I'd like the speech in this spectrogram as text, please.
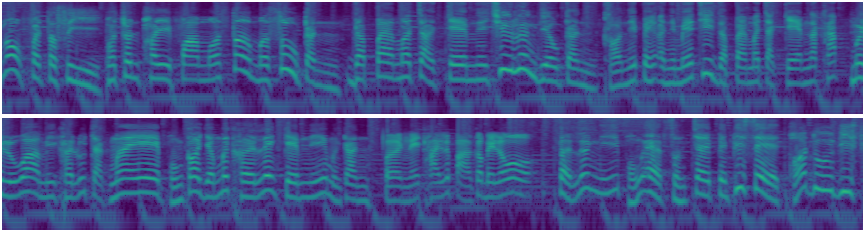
โลกแฟนตาซีผจญภัยฟาร์มอนสเตอร์มาสู้กัน ดัดแปลงมาจากเกมในชื่อเรื่องเดียวกันคราวนี้เป็นอนิเมะที่ดัดแปลงมาจากเกมนะครับ ไม่รู้ว่ามีใครรู้จักไหม ผมก็ยังไม่เคยเล่นเกมนี้เหมือนกัน เปิดในไทยหรือเปล่าก็ไม่รู้ แต่เรื่องนี้ผมแอบสนใจเป็นพิเศษ เพราะดูดีไซ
